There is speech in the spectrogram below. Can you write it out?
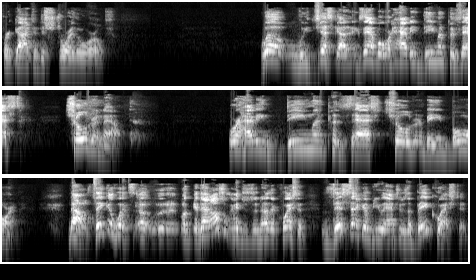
for God to destroy the world? Well, we just got an example. We're having demon possessed children now. We're having demon possessed children being born. Now, think of what's, uh, uh, that also answers another question. This second view answers a big question.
